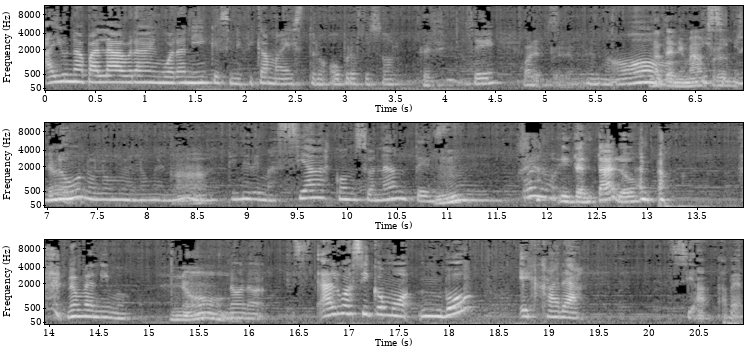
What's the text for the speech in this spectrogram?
Hay una palabra en guaraní que significa maestro o profesor. ¿Sí? ¿Cuál es el problema? No. ¿No te animás a pronunciar? No, no, no, no, me animo. Ah. Tiene demasiadas consonantes. Mm. Bueno, intentalo. no, me animo. No. No, no. algo así como bo ejará. Si, a, ver,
